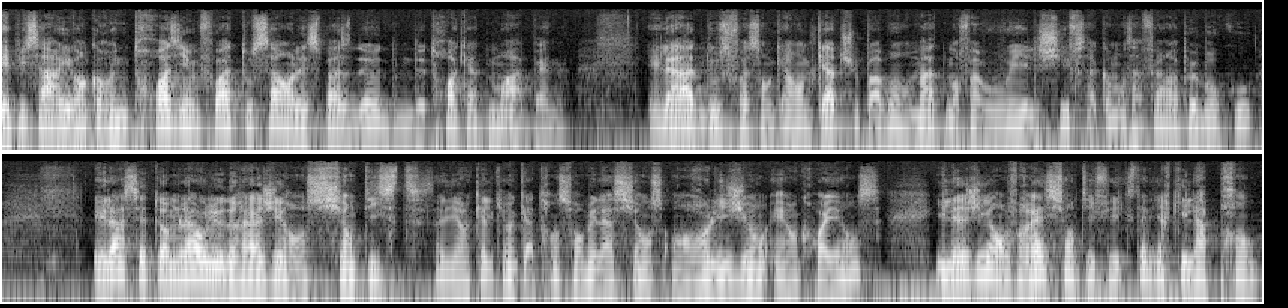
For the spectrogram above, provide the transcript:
Et puis ça arrive encore une troisième fois, tout ça en l'espace de, de, 3-4 mois à peine. Et là, 12 x 144, je suis pas bon en maths, mais enfin vous voyez le chiffre, ça commence à faire un peu beaucoup. Et là, cet homme-là, au lieu de réagir en scientiste, c'est-à-dire quelqu'un qui a transformé la science en religion et en croyance, il agit en vrai scientifique, c'est-à-dire qu'il apprend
